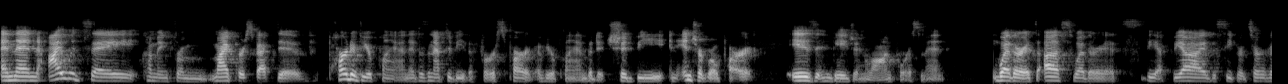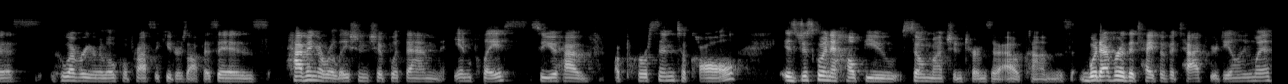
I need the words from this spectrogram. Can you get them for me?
and then i would say coming from my perspective part of your plan it doesn't have to be the first part of your plan but it should be an integral part is engaging law enforcement whether it's us whether it's the fbi the secret service whoever your local prosecutor's office is having a relationship with them in place so you have a person to call is just going to help you so much in terms of outcomes. Whatever the type of attack you're dealing with,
